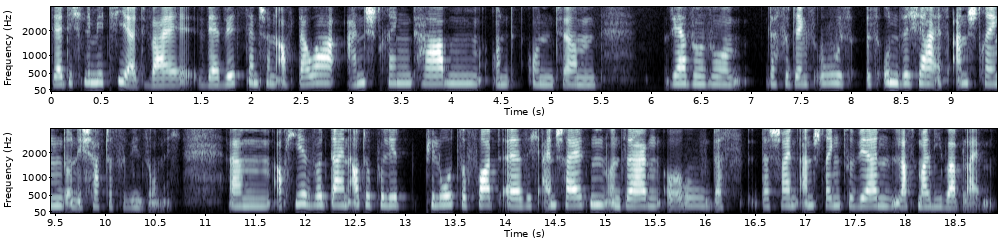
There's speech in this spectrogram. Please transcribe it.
der dich limitiert, weil wer will es denn schon auf Dauer anstrengend haben und, und ähm, ja, so, so, dass du denkst, uh, es ist unsicher, ist anstrengend und ich schaffe das sowieso nicht. Ähm, auch hier wird dein Autopilot sofort äh, sich einschalten und sagen, oh, das, das scheint anstrengend zu werden, lass mal lieber bleiben.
